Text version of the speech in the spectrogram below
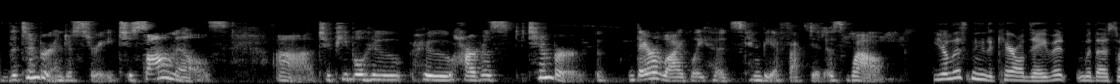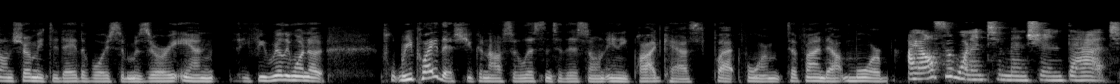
the timber industry, to sawmills, uh, to people who who harvest timber. Their livelihoods can be affected as well. You're listening to Carol Davit with us on Show Me Today, the voice of Missouri. And if you really want to replay this, you can also listen to this on any podcast platform to find out more. I also wanted to mention that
